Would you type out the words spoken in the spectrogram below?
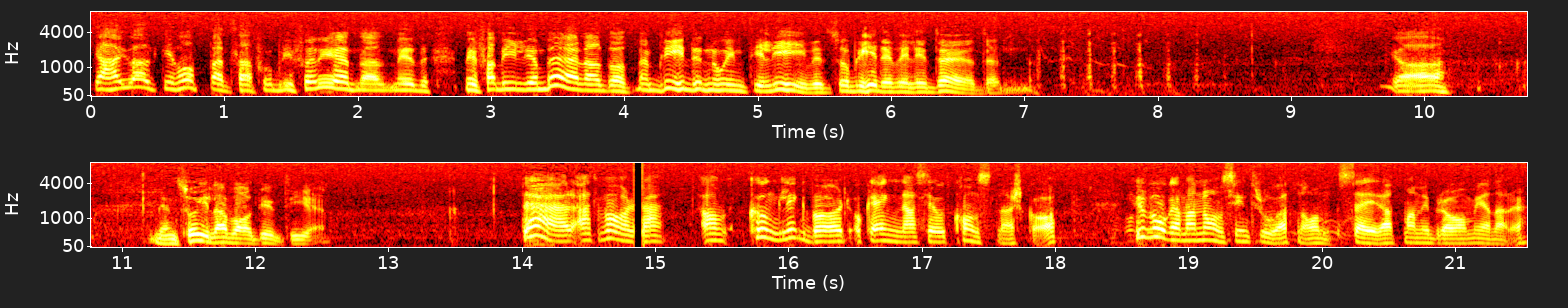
jag har ju alltid hoppats att få bli förenad med, med familjen Bernadotte men blir det nog inte i livet så blir det väl i döden ja, men så illa var det inte igen. Det här att vara av kunglig börd och ägna sig åt konstnärskap. Hur vågar man någonsin tro att någon säger att man är bra och menar det?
